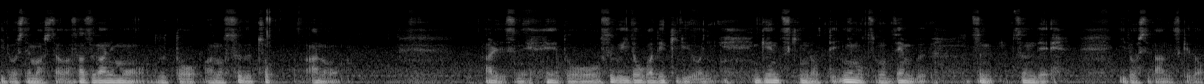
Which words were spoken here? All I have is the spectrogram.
移動してましたがさすがにもうずっとあのすぐちょあのあれですね、えー、とすぐ移動ができるように原付に乗って荷物も全部積ん積んで移動してたんですけど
